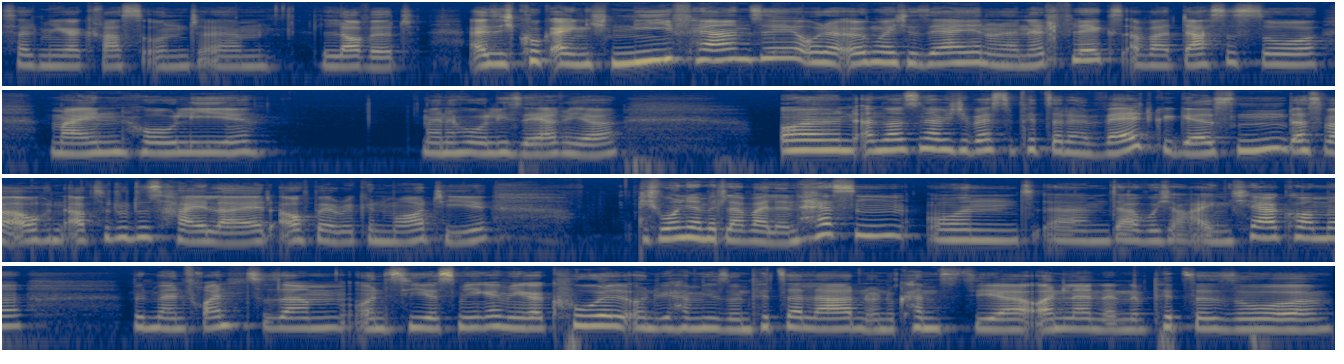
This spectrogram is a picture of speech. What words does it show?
ist halt mega krass und ähm, love it. Also ich gucke eigentlich nie Fernseh oder irgendwelche Serien oder Netflix, aber das ist so mein holy, meine holy Serie. Und ansonsten habe ich die beste Pizza der Welt gegessen. Das war auch ein absolutes Highlight, auch bei Rick and Morty. Ich wohne ja mittlerweile in Hessen und ähm, da, wo ich auch eigentlich herkomme, mit meinen Freunden zusammen. Und hier ist mega, mega cool. Und wir haben hier so einen Pizzaladen und du kannst dir online eine Pizza so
